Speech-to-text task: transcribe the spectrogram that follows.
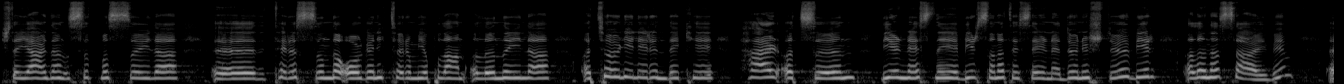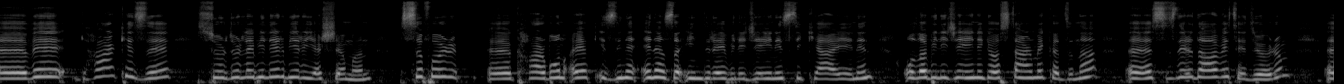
işte yerden ısıtmasıyla, e, terasında organik tarım yapılan alanıyla, atölyelerindeki her atığın bir nesneye, bir sanat eserine dönüştüğü bir alana sahibim. Ee, ve herkese sürdürülebilir bir yaşamın, sıfır e, karbon ayak izini en aza indirebileceğiniz hikayenin olabileceğini göstermek adına e, sizleri davet ediyorum. E,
